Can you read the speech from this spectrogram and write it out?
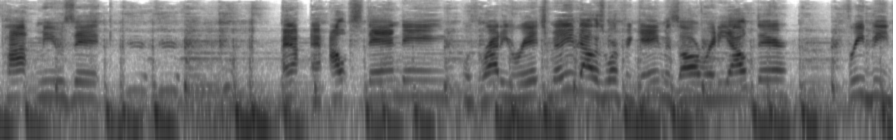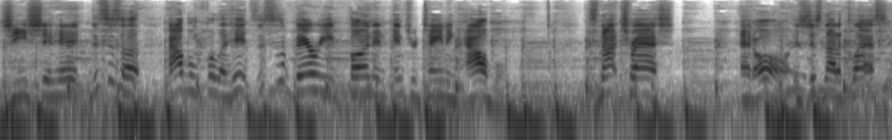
pop music, outstanding with Roddy Ricch. Million dollars worth of game is already out there. Free BG shit hit. This is a album full of hits. This is a very fun and entertaining album. It's not trash at all. It's just not a classic.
